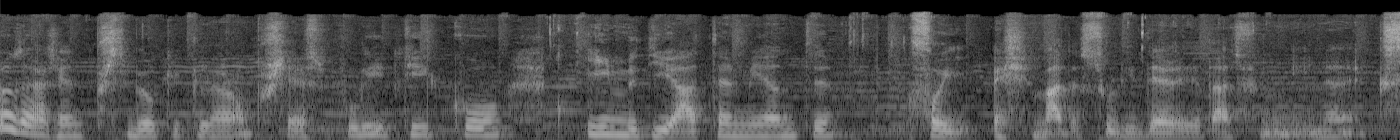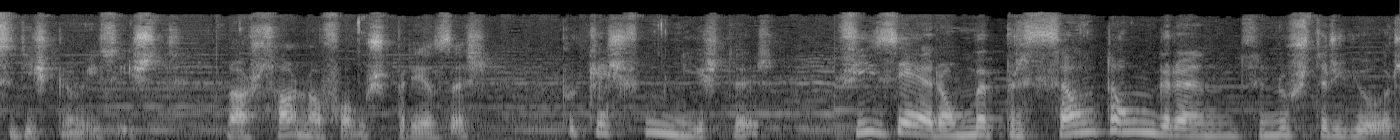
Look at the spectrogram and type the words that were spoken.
Toda a gente percebeu que aquilo era um processo político. Imediatamente foi a chamada solidariedade feminina, que se diz que não existe. Nós só não fomos presas porque as feministas fizeram uma pressão tão grande no exterior.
